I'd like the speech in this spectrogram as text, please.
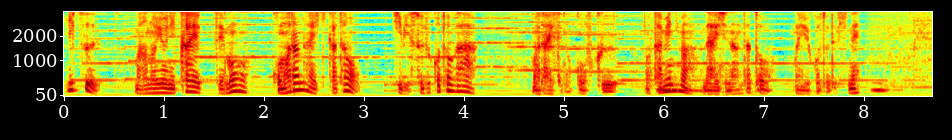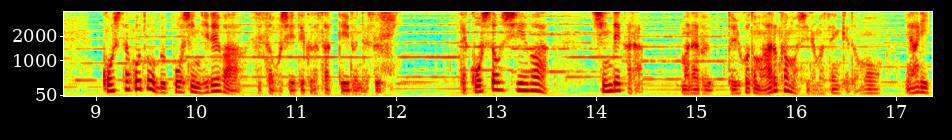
いつ、まあ、あの世に帰っても困らない生き方を日々することが、まあ、来世の幸福のためには大事なんだと、まあ、いうことですね。うん、こうしたことを仏法真理では実は教えてくださっているんです。はい、でこうした教えは死んでから学ぶということもあるかもしれませんけどもやはり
